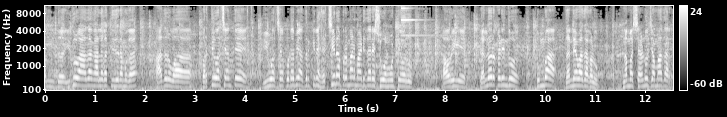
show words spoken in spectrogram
ಒಂದು ಇದು ಆದಂಗೆ ಆಲಗತ್ತಿದೆ ನಮಗೆ. ಆದ್ರೆ ವ ಪ್ರತಿ ವರ್ಷ ಅಂತೆ ಈ ವರ್ಷ ಕೂಡ ಭೀ ಅದಕ್ಕಿಂತ ಹೆಚ್ಚಿನ ಪ್ರಮಾಣ ಮಾಡಿದ್ದಾರೆ ಶಿವ ಹನುಗುಂಟಿ ಅವರು. ಅವರಿಗೆ ಎಲ್ಲರ ಕಡೆಯಿಂದ ತುಂಬ ಧನ್ಯವಾದಗಳು. ನಮ್ಮ ಶರಣು ಜಮಾದಾರ್.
